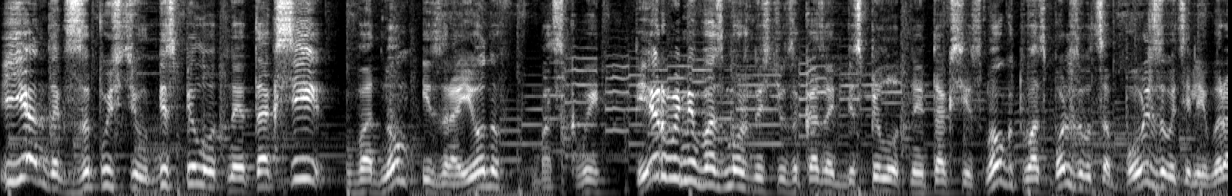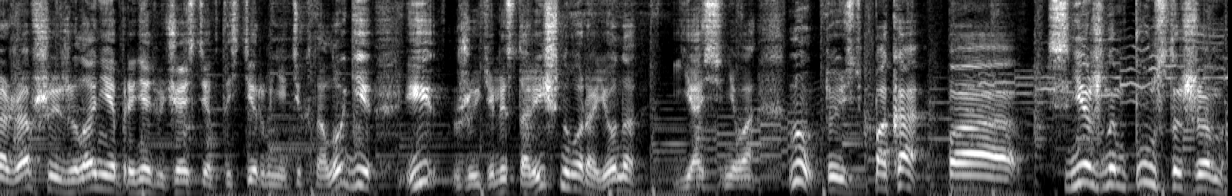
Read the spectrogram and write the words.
Яндекс запустил беспилотное такси в одном из районов Москвы. Первыми возможностью заказать беспилотные такси смогут воспользоваться пользователи, выражавшие желание принять участие в тестировании технологии и жители столичного района Ясенева. Ну, то есть пока по снежным пустошам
